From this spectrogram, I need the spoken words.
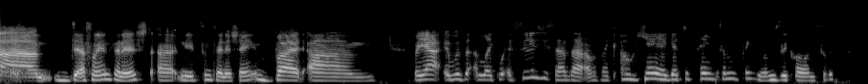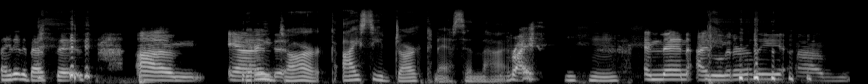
um, definitely unfinished. Uh, needs some finishing, but um, but yeah, it was like as soon as you said that, I was like, oh yay, I get to paint something whimsical. I'm so excited about this. um, Very dark. I see darkness in that. right. hmm And then I literally, um,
